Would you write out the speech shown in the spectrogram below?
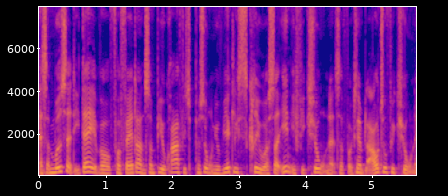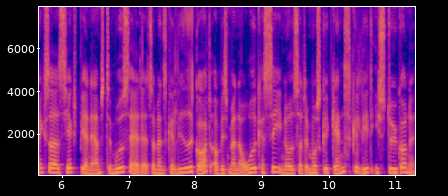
altså modsat i dag, hvor forfatteren som biografisk person jo virkelig skriver sig ind i fiktion, altså for eksempel autofiktion, ikke, så er Shakespeare nærmest det modsatte. Altså man skal lide godt, og hvis man overhovedet kan se noget, så er det måske ganske lidt i stykkerne,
